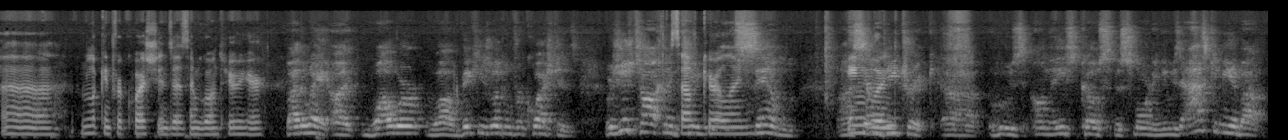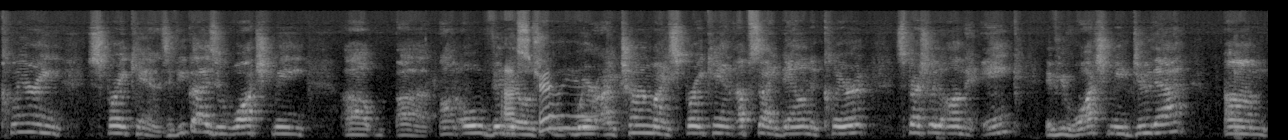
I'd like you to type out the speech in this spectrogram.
Uh, I'm looking for questions as I'm going through here. By the way, uh, while we're while Vicki's looking for questions, we're just talking South to Carolina. Sim, uh, Sim Dietrich, uh, who's on the East Coast this morning. He was asking me about clearing spray cans. If you guys have watched me uh, uh, on old videos Australia. where I turn my spray can upside down to clear it, especially on the ink, if you watched me do that, um,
